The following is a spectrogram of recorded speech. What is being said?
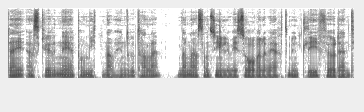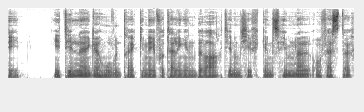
De er skrevet ned på midten av hundretallet, men er sannsynligvis overlevert muntlig før den tid. I tillegg er hovedtrekkene i fortellingen bevart gjennom kirkens hymner og fester.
